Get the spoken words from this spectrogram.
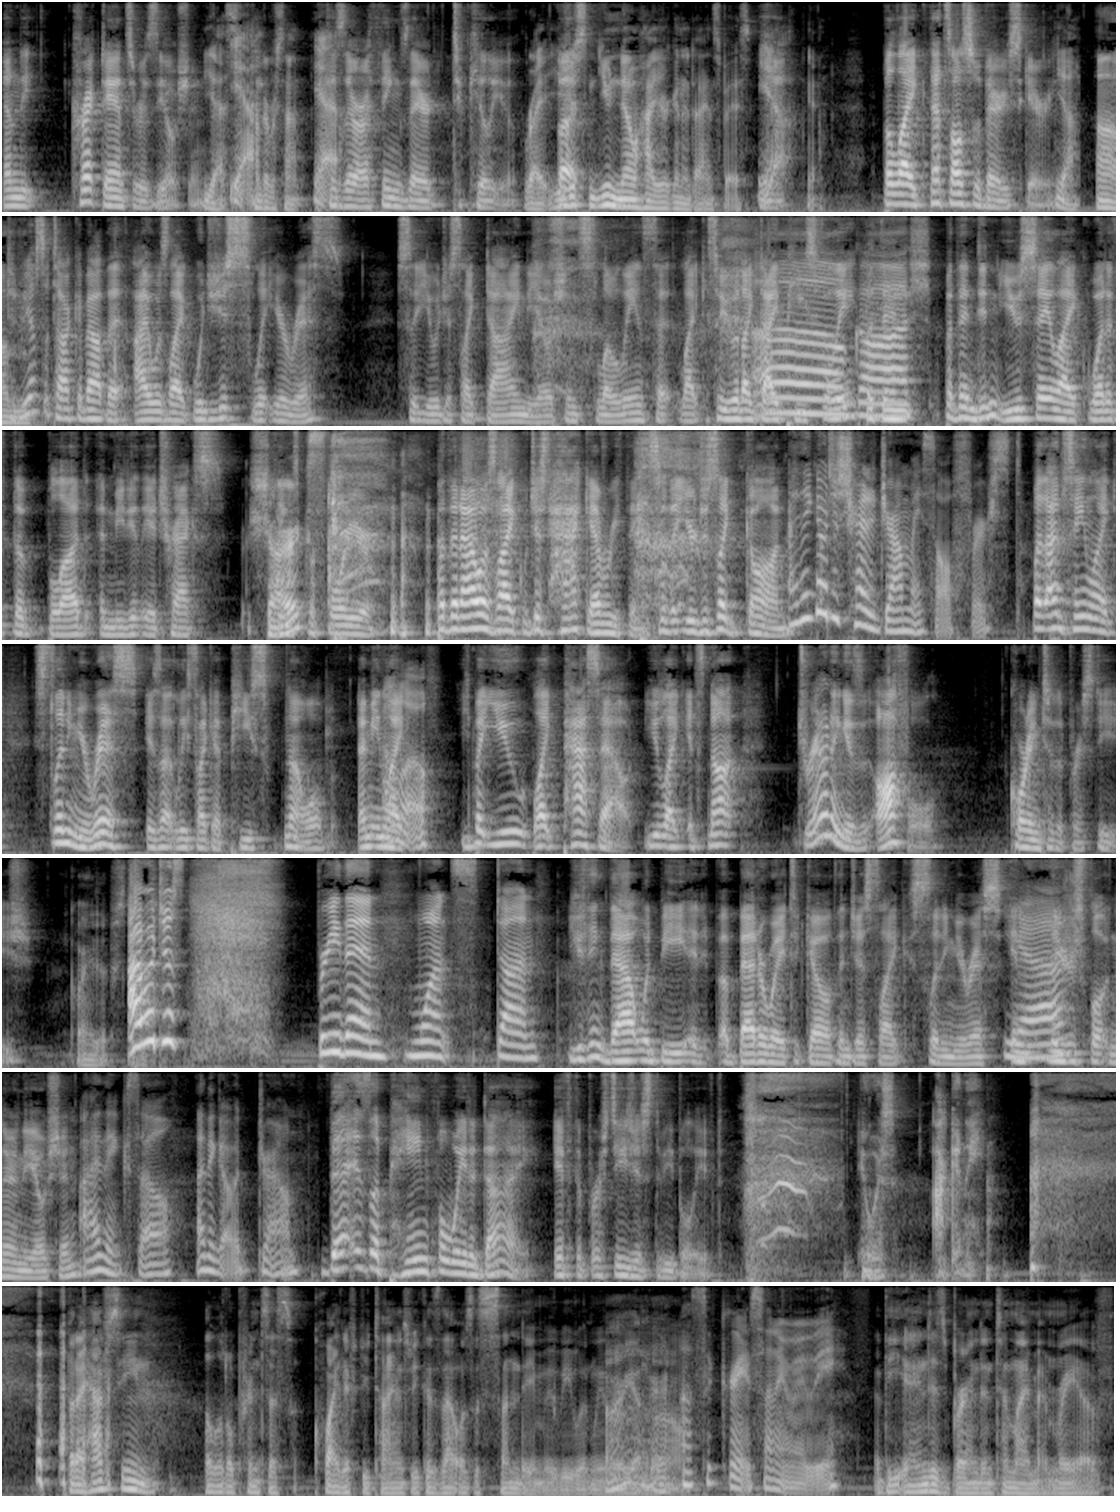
and the correct answer is the ocean. Yes, Yeah. hundred percent. Yeah. Because there are things there to kill you. Right. You But- just you know how you're gonna die in space. Yeah. Yeah. But like that's also very scary. Yeah. Um, Did we also talk about that? I was like, would you just slit your wrists so you would just like die in the ocean slowly instead, like so you would like die peacefully? Oh But then, but then didn't you say like, what if the blood immediately attracts things Sharks? before you're? but then I was like, well, just hack everything so that you're just like gone. I think I would just try to drown myself first. But I'm saying like slitting your wrists is at least like a piece. No, well, I mean like, Hello. but you like pass out. You like it's not drowning is awful, according to the Prestige. according to the- I would just breathe in once, done. You think that would be a, a better way to go than just like slitting your wrists? and Yeah. You're just floating there in the ocean. I think so. I think I would drown. That is a painful way to die, if the prestige is to be believed. it was agony. but I have seen A Little Princess quite a few times because that was a Sunday movie when we were younger. Oh. That's a great Sunday movie. The end is burned into my memory of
